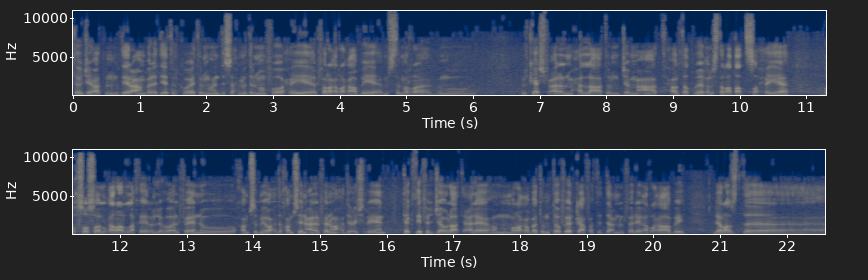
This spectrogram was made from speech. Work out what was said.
توجيهات من مدير عام بلدية الكويت المهندس أحمد المنفوحي الفرق الرقابية مستمرة بالكشف على المحلات والمجمعات حول تطبيق الاشتراطات الصحية. بخصوص القرار الأخير اللي هو 2551 على 2021 تكثيف الجولات عليهم ومراقبتهم توفير كافة الدعم للفريق الرغابي لرصد آه،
